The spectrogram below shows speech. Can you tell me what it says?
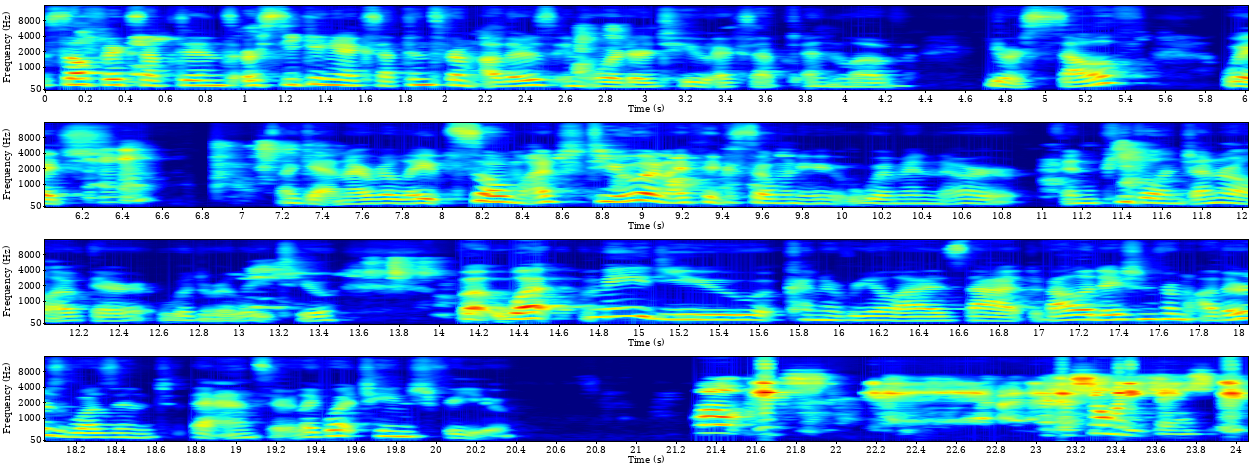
self acceptance or seeking acceptance from others in order to accept and love yourself, which again, I relate so much to, and I think so many women or and people in general out there would relate to. But what made you kind of realize that validation from others wasn't the answer? Like, what changed for you? Well, it's so many things. It,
